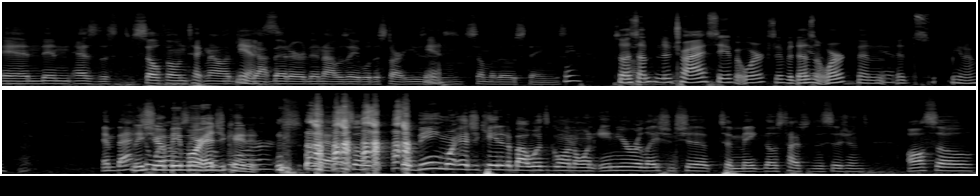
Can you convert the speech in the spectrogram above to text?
and then as the cell phone technology Yes. got better, then I was able to start using Yes. some of those things. Yeah. So it's um, something to try, see if it works. If it doesn't work, then Yeah. it's you know. And back At least you'll be more educated. before. yeah. So so being more educated about what's going on in your relationship to make those types of decisions. Also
